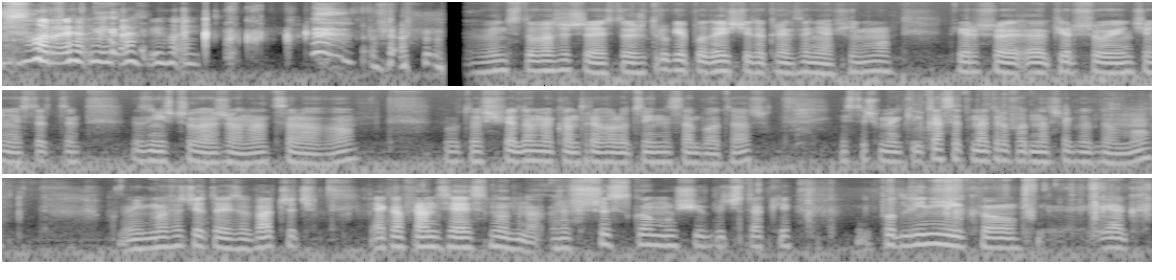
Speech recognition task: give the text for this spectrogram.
Sorry, nie trafiłeś. Więc towarzysze, jest to już drugie podejście do kręcenia filmu. Pierwsze, e, pierwsze ujęcie niestety zniszczyła żona celowo. Był to świadomy kontrrewolucyjny sabotaż. Jesteśmy kilkaset metrów od naszego domu. No i możecie tutaj zobaczyć, jaka Francja jest nudna, że wszystko musi być takie pod linijką, jak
